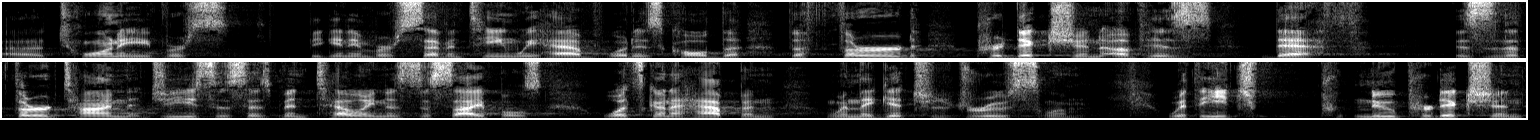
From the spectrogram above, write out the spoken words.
uh, 20, verse, beginning in verse 17, we have what is called the, the third prediction of his death. This is the third time that Jesus has been telling his disciples what's going to happen when they get to Jerusalem. With each new prediction,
